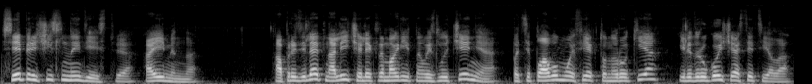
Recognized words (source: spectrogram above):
Все перечисленные действия, а именно определять наличие электромагнитного излучения по тепловому эффекту на руке или другой части тела,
